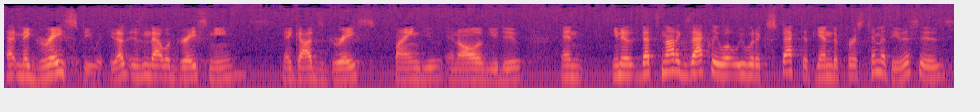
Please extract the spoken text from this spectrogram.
That may grace be with you. That, isn't that what grace means? May God's grace find you in all of you do. And, you know, that's not exactly what we would expect at the end of 1 Timothy. This is,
